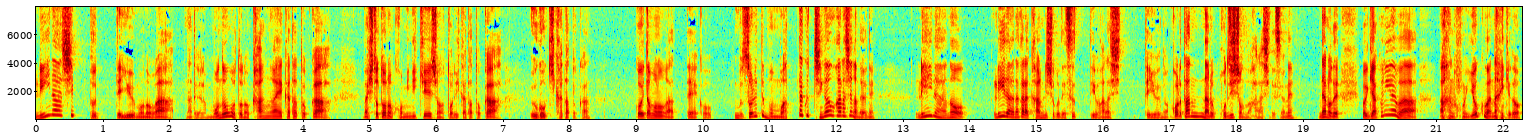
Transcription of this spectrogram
リーダーシップっていうものはなんていうかな物事の考え方とか、まあ、人とのコミュニケーションの取り方とか動き方とかこういったものがあってこうそれってもう全く違う話なんだよね。リーダーのリーダーだから管理職ですっていう話っていうのはこれ単なるポジションの話ですよね。なのでこれ逆に言えばあのよくはないけど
